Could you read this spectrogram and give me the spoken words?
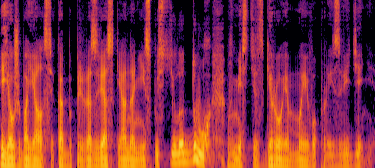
И я уже боялся, как бы при развязке она не испустила дух вместе с героем моего произведения.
